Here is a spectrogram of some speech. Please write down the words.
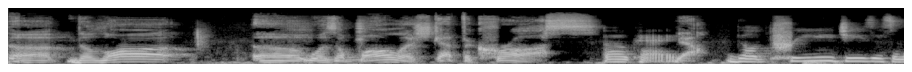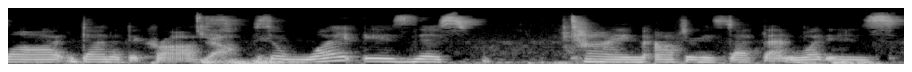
Uh, the law uh, was abolished at the cross. Okay. Yeah. The pre-Jesus law done at the cross. Yeah. So what is this time after his death then? What is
